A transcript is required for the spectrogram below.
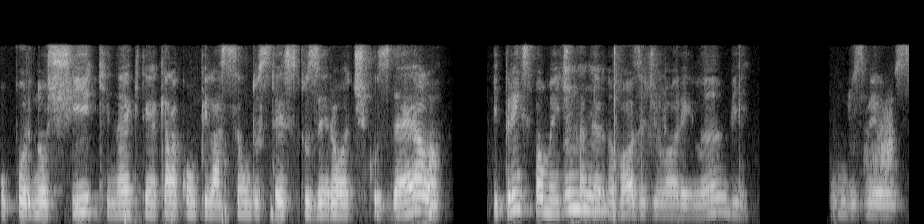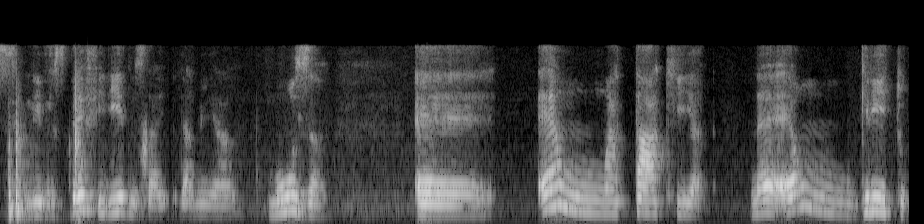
O Pornô Chique, né, que tem aquela compilação dos textos eróticos dela, e principalmente uhum. o Caderno Rosa de Lauren Lamb, um dos meus livros preferidos da, da minha musa, é, é um ataque, né, é um grito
